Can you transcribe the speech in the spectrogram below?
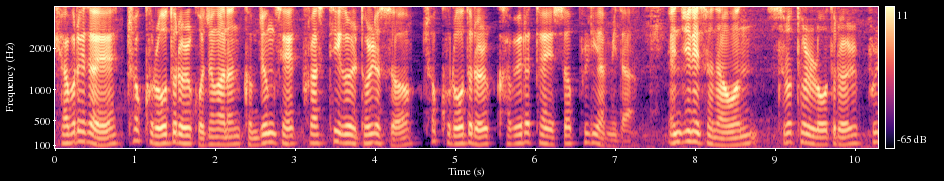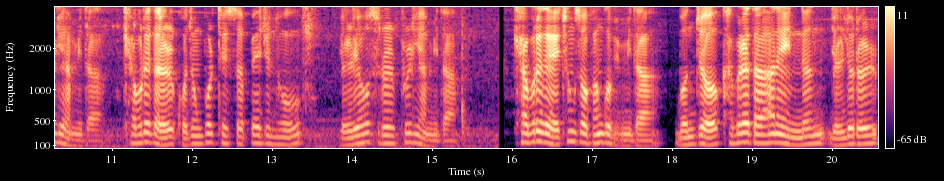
캐브레더에 초크 로드를 고정하는 검정색 플라스틱을 돌려서 초크 로드를 카뷰레터에서 분리합니다. 엔진에서 나온 스로틀 로드를 분리합니다. 캐브레더를 고정 볼트에서 빼준 후 연료 호스를 분리합니다. 캐브레더의 청소 방법입니다. 먼저 카브레더 안에 있는 연료를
